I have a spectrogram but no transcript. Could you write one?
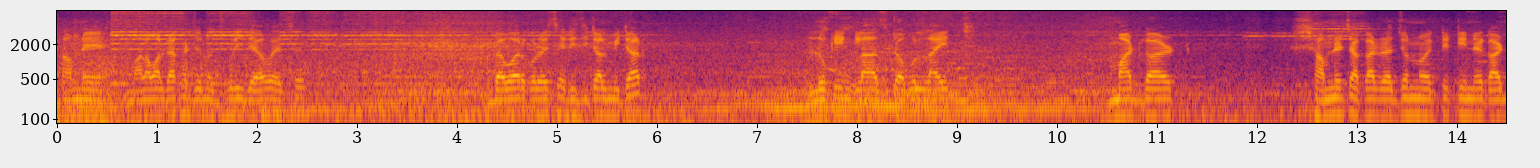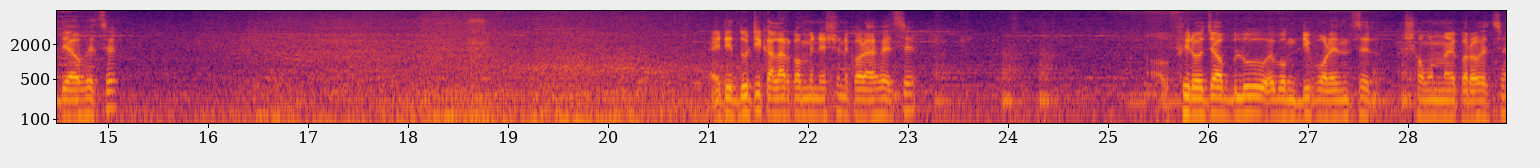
সামনে মালামাল রাখার জন্য ঝুড়ি দেওয়া হয়েছে। ব্যবহার করেছে digital meter looking glass double light mud guard সামনের চাকার জন্য একটি টিনের গার্ড দেওয়া হয়েছে। এটি দুটি কালার কম্বিনেশনে করা হয়েছে। ফিরোজা ব্লু এবং ডিপ অরেঞ্জের সমন্বয় করা হয়েছে।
